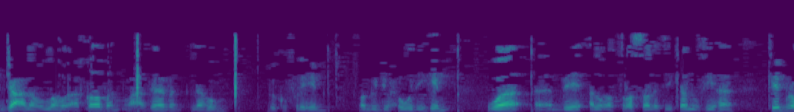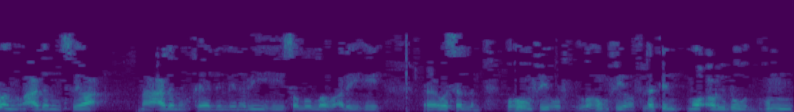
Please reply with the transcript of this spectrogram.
جعله الله عقابا وعذابا لهم بكفرهم وبجحودهم وبالغطرسة التي كانوا فيها. كبرا وعدم انصياع مع عدم انقياد لنبيه صلى الله عليه وسلم. وهم في وهم في غفلة معرضون. هم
